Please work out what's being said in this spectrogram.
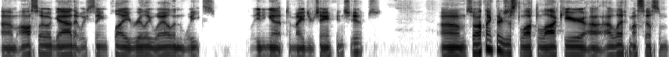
Um, also a guy that we've seen play really well in weeks leading up to major championships. Um, so I think there's just a lot to like here. I, I left myself some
